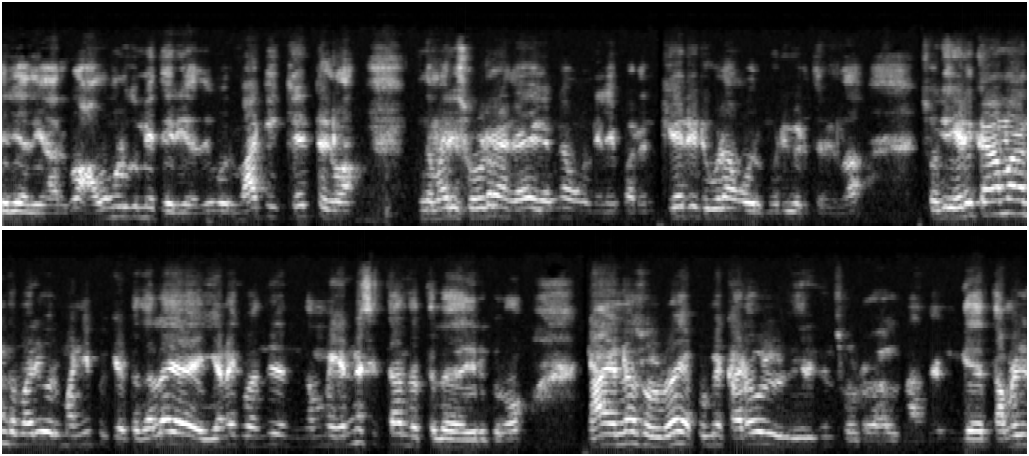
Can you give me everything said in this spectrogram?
தெரியாது யாருக்கும் அவங்களுக்குமே தெரியாது. ஒரு வாட்டி கேட்டுக்கலாம். இந்த மாதிரி சொல்றாங்க என்ன அவங்க நிலைப்பாடுன்னு கேட்டுட்டு கூட அவங்க ஒரு முடிவு எடுத்துருக்கலாம். ஸோ எடுக்காம அந்த மாதிரி ஒரு மன்னிப்பு கேட்டதால எனக்கு வந்து நம்ம என்ன சித்தாந்தத்துல இருக்கிறோம் நான் என்ன சொல்றேன் எப்பவுமே கடவுள் இருக்குன்னு சொல்ற ஆள் நாங்க இங்க தமிழ்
